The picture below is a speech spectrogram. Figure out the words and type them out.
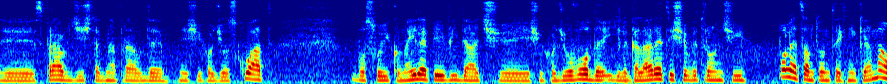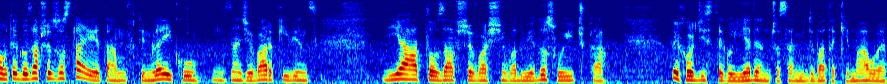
yy, sprawdzić tak naprawdę, jeśli chodzi o skład, bo słoiku najlepiej widać, yy, jeśli chodzi o wodę, ile galarety się wytrąci. Polecam tą technikę. Mało tego zawsze zostaje tam w tym lejku z nadziewarki, więc ja to zawsze właśnie ładuję do słoiczka. Wychodzi z tego jeden, czasami dwa takie małe.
